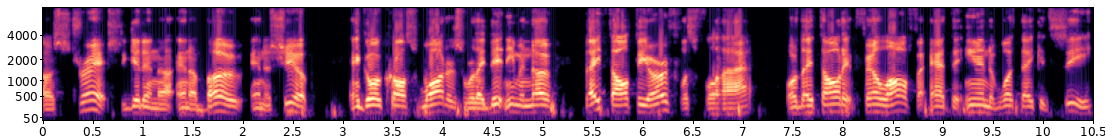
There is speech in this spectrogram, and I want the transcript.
a stretch to get in a in a boat in a ship and go across waters where they didn't even know. They thought the earth was flat or they thought it fell off at the end of what they could see.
